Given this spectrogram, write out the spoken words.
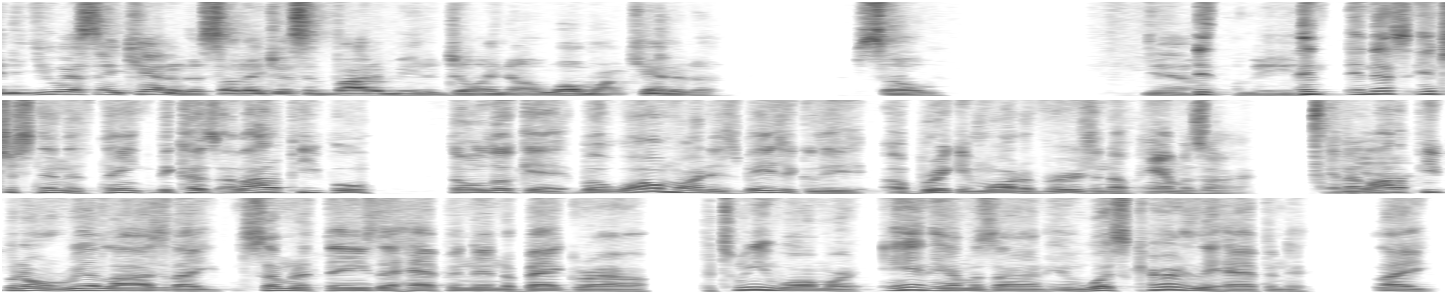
In the U.S. and Canada, so they just invited me to join uh, Walmart Canada. So, yeah, it, I mean, and and that's interesting to think because a lot of people don't look at, but Walmart is basically a brick and mortar version of Amazon. And a lot of people don't realize like some of the things that happen in the background between Walmart and Amazon and what's currently happening. Like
